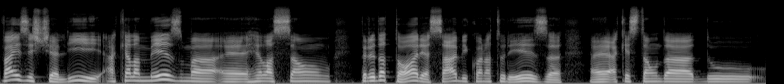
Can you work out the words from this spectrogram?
vai existir ali aquela mesma é, relação predatória, sabe, com a natureza, é, a questão da, do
